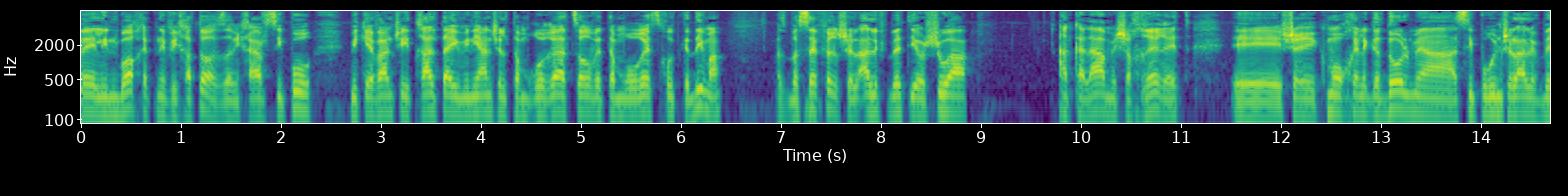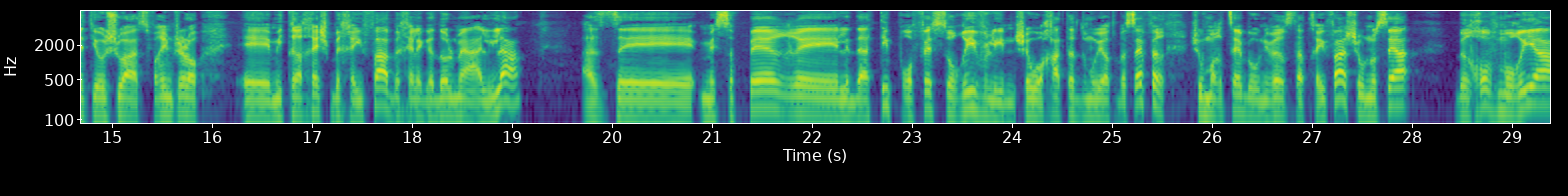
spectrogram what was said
אה, לנבוח את נביחתו, אז אני חייב סיפור, מכיוון שהתחלת עם עניין של תמרורי עצור ותמרורי זכות קדימה, אז בספר של א' ב' יהושע, הקלה המשחררת אה, שכמו חלק גדול מהסיפורים של א' ב' יהושע הספרים שלו מתרחש בחיפה בחלק גדול מהעלילה אז uh, מספר uh, לדעתי פרופסור ריבלין שהוא אחת הדמויות בספר שהוא מרצה באוניברסיטת חיפה שהוא נוסע ברחוב מוריה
